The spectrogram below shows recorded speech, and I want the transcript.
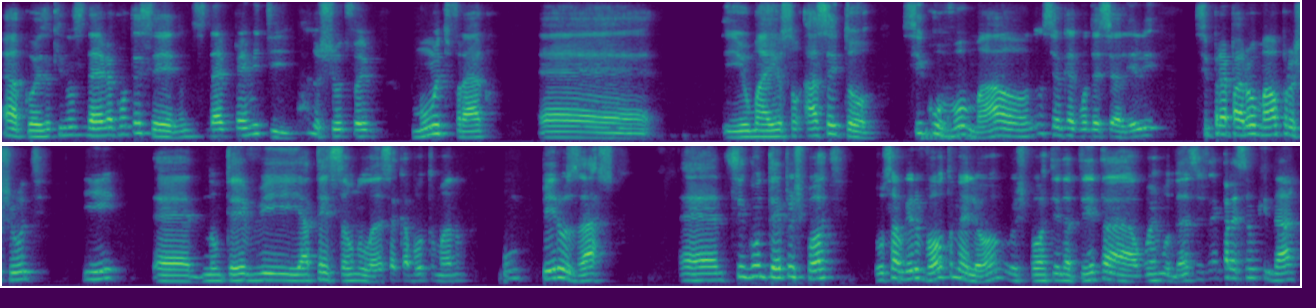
é uma coisa que não se deve acontecer, não se deve permitir. Mas o chute foi muito fraco é... e o Maílson aceitou. Se curvou mal, não sei o que aconteceu ali. Ele se preparou mal para o chute e é, não teve atenção no lance, acabou tomando um piruzaço. É, segundo tempo, o esporte, o Salgueiro volta melhor, o esporte ainda tenta algumas mudanças. A impressão que dá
